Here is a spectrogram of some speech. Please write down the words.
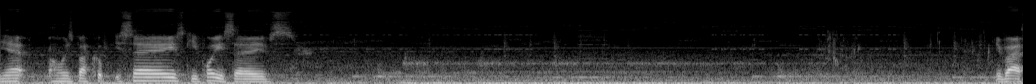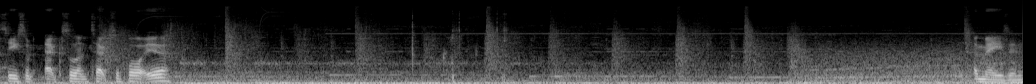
Yeah, always back up your saves, keep all your saves. You better see some excellent tech support here. Amazing.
